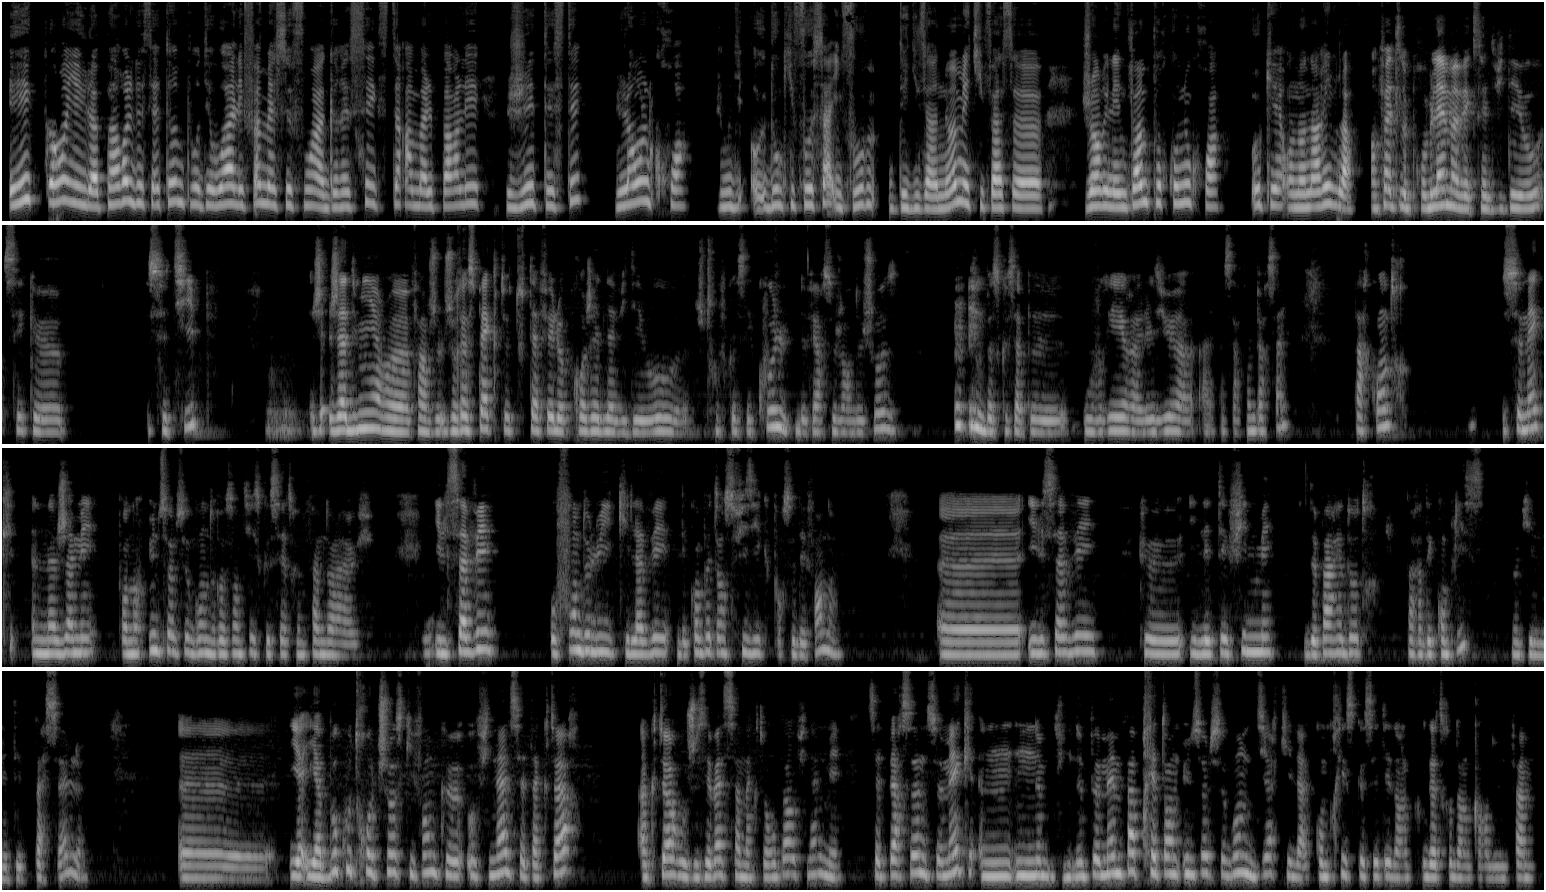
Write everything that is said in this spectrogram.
et quand il y a eu la parole de cet homme pour dire ouais les femmes elles se font agresser, etc., mal parler, j'ai testé, là on le croit. Je me dis, oh, donc il faut ça, il faut déguiser un homme et qu'il fasse euh, genre il est une femme pour qu'on nous croit. Ok, on en arrive là. En fait, le problème avec cette vidéo, c'est que ce type, j'admire, euh, enfin, je, respecte tout à fait le projet de la vidéo. Je trouve que c'est cool de faire ce genre de choses parce que ça peut ouvrir les yeux à, à certaines personnes. Par contre, ce mec n'a jamais, pendant une seule seconde, ressenti ce que c'est être une femme dans la rue. Il savait au fond de lui qu'il avait les compétences physiques pour se défendre. Euh, il savait qu'il était filmé de part et d'autre par des complices, donc il n'était pas seul. Il euh, y, a beaucoup trop de choses qui font qu'au final, cet acteur, acteur ou je ne sais pas si c'est un acteur ou pas au final, mais cette personne, ce mec, ne, peut même pas prétendre une seule seconde dire qu'il a compris ce que c'était d'être dans le corps d'une femme.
